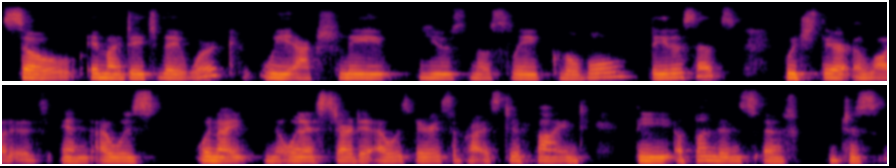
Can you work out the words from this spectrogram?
So in my day-to-day work, we actually use mostly global data sets, which there are a lot of. And I was when I, you know, when I started, I was very surprised to find the abundance of just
